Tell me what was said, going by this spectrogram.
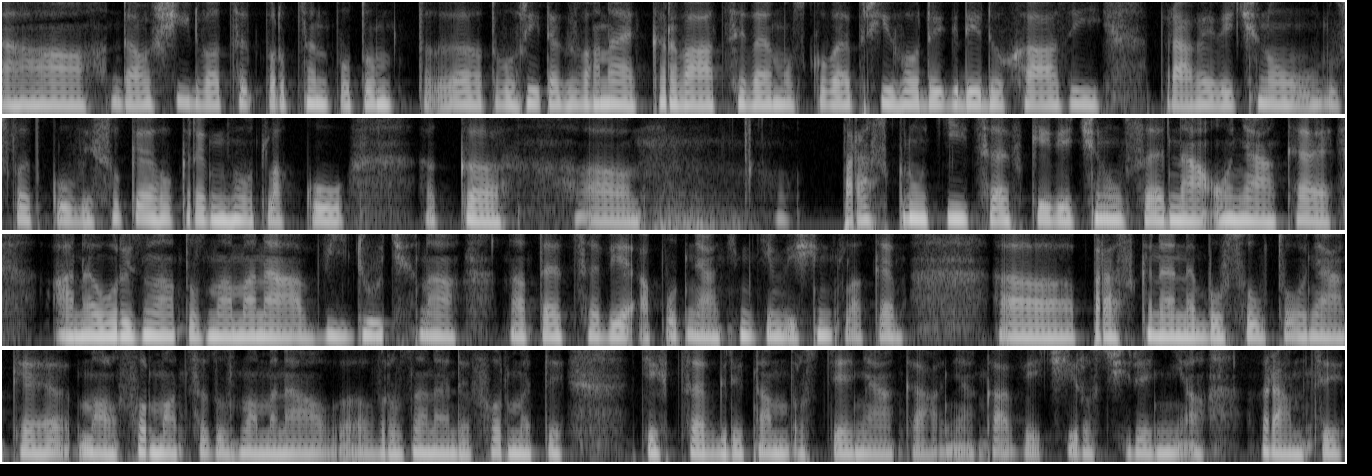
A další 20% potom tvoří takzvané krvácivé mozkové příhody, kdy dochází právě většinou v důsledku vysokého krevního tlaku k eh, prasknutí cévky, většinou se jedná o nějaké aneurizma, to znamená výduť na, na té cevě a pod nějakým tím vyšším tlakem uh, praskne, nebo jsou to nějaké malformace, to znamená vrozené deformity těch cev, kdy tam prostě je nějaká, nějaká větší rozšíření a v rámci,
